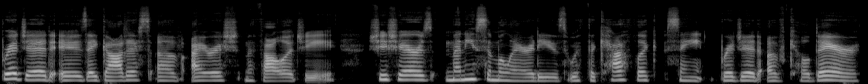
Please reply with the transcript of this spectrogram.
Brigid is a goddess of Irish mythology. She shares many similarities with the Catholic Saint Brigid of Kildare,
